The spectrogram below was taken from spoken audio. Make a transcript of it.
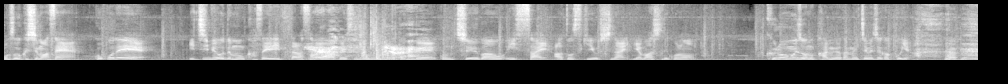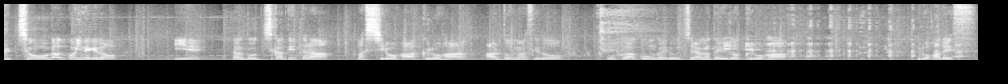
遅くしません。ここで1秒でも稼いでいったらサバイバーペースにどんどんなってくんでこの中盤を一切後付きをしないいやマジでこのクロム城の髪型めちゃめちゃかっこいいやん。超かっこいいんだけどいいね。なんかどっちかって言ったら、まあ、白派黒派あると思いますけど僕は今回どちらかというと黒派。黒派です。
